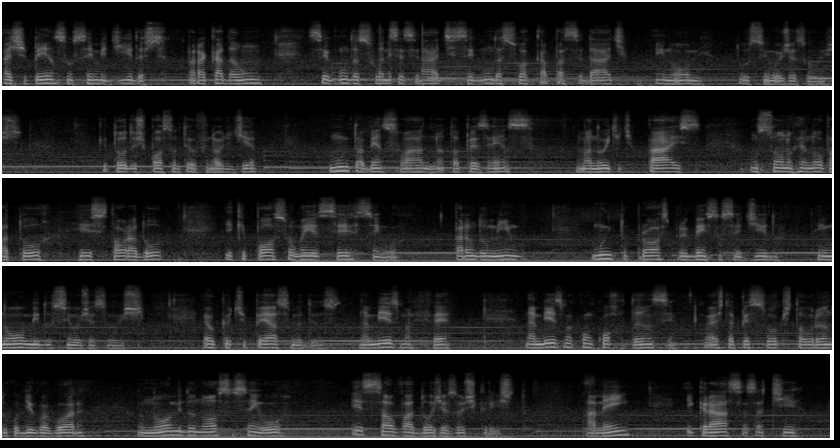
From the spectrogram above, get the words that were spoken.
as bênçãos sem medidas para cada um, segundo a sua necessidade, segundo a sua capacidade, em nome do Senhor Jesus. Que todos possam ter o final de dia muito abençoado na tua presença, uma noite de paz, um sono renovador, restaurador e que possa amanhecer, Senhor, para um domingo muito próspero e bem-sucedido, em nome do Senhor Jesus. É o que eu te peço, meu Deus, na mesma fé, na mesma concordância com esta pessoa que está orando comigo agora, no nome do nosso Senhor e Salvador Jesus Cristo. Amém. E graças a Ti,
